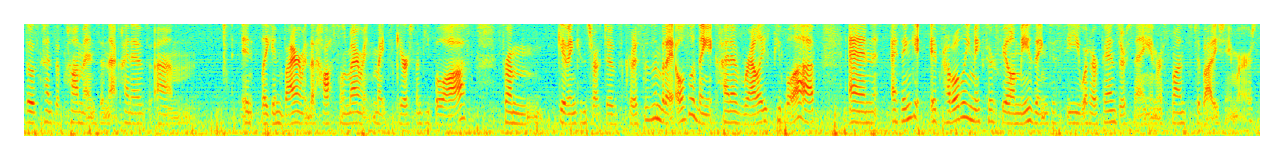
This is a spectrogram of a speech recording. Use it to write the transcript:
those kinds of comments and that kind of um, in, like environment, that hostile environment, might scare some people off from giving constructive criticism. But I also think it kind of rallies people up, and I think it, it probably makes her feel amazing to see what her fans are saying in response to body shamers.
